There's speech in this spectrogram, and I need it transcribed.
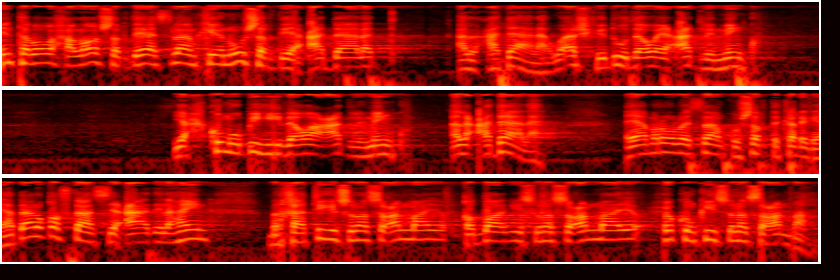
intaba waxaa loo shardiya islaamkeenu u shardiya cadaalad. Alcadaala waashhiduu daway cadlin minkum yaxkumu bihi dawaa cadlin minkum alcadaala ayaa mar walba islaamku shardi ka dhigaya haddaanu qofkaasi caadil ahayn markhaatigiisuna socon maayo qadaagiisuna socon maayo xukunkiisuna socon maayo.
